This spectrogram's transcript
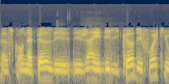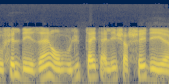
euh, ce qu'on appelle des, gens indélicats, des fois, qui au fil des ans ont voulu peut-être aller chercher des, euh,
